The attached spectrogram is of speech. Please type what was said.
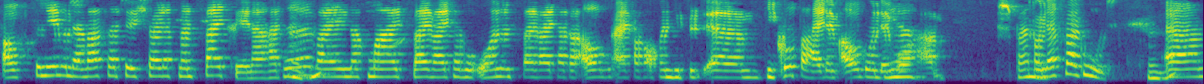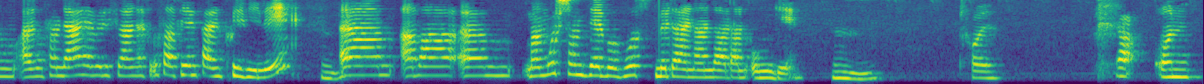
aufzunehmen. Und da war es natürlich toll, dass man zwei Trainer hatte, mhm. weil nochmal zwei weitere Ohren und zwei weitere Augen einfach auch in die, ähm, die Gruppe halt im Auge und im ja. Ohr haben. Spannend. Und das war gut. Mhm. Ähm, also von daher würde ich sagen, es ist auf jeden Fall ein Privileg. Mhm. Ähm, aber ähm, man muss schon sehr bewusst miteinander dann umgehen. Mhm. Toll. Ja. Und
